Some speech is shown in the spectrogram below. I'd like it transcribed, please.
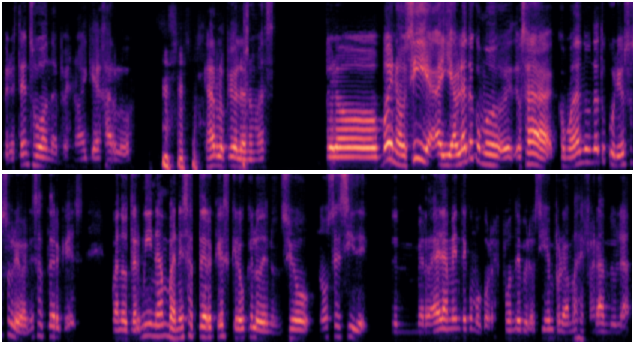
Pero está en su onda, pues, ¿no? Hay que dejarlo, dejarlo piola nomás. Pero bueno, sí, y hablando como, eh, o sea, como dando un dato curioso sobre Vanessa Terques, cuando terminan, Vanessa Terques creo que lo denunció, no sé si de, de verdaderamente como corresponde, pero sí en programas de farándula,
